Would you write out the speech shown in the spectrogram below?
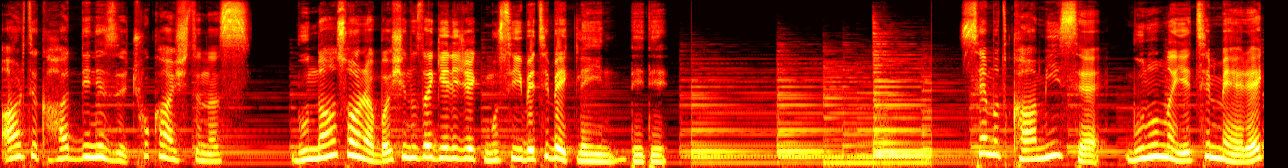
artık haddinizi çok aştınız. Bundan sonra başınıza gelecek musibeti bekleyin." dedi. Semut kavmi ise bununla yetinmeyerek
